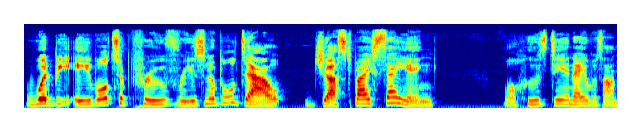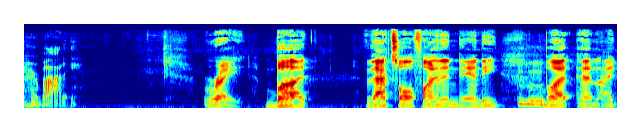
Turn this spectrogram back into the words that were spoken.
would be able to prove reasonable doubt just by saying, well, whose DNA was on her body? Right. But that's all fine and dandy. Mm-hmm. But, and I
